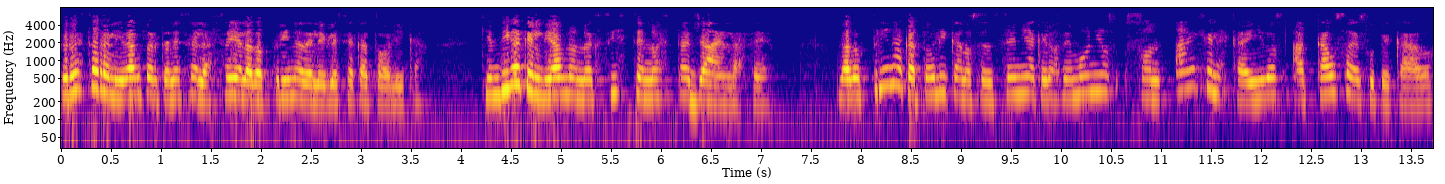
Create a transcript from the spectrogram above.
pero esta realidad pertenece a la fe y a la doctrina de la Iglesia Católica. Quien diga que el diablo no existe no está ya en la fe. La doctrina católica nos enseña que los demonios son ángeles caídos a causa de su pecado,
